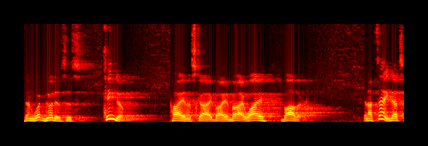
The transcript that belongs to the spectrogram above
then what good is this kingdom? high in the sky by and by. Why bother? And I think that's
